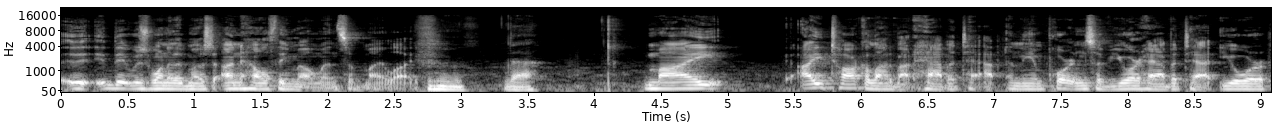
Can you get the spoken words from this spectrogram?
it, it was one of the most unhealthy moments of my life Nah. my I talk a lot about habitat and the importance of your habitat, your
